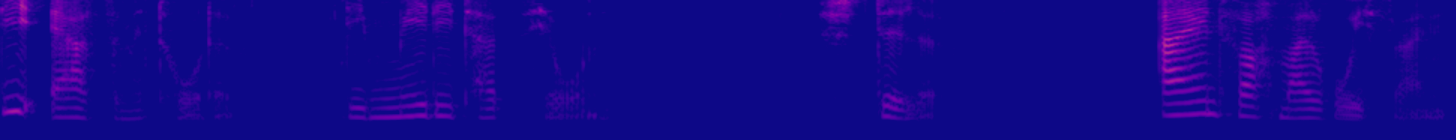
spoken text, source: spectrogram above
Die erste Methode, die Meditation. Stille. Einfach mal ruhig sein.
